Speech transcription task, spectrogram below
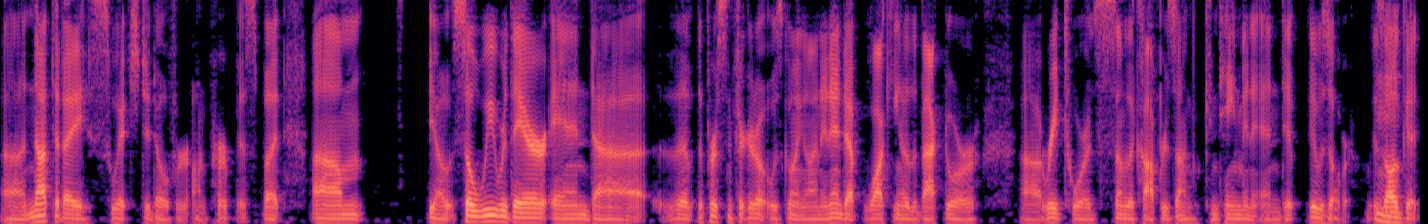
Uh, not that I switched it over on purpose, but um, you know, so we were there, and uh, the the person figured out what was going on and ended up walking out of the back door uh, right towards some of the coppers on containment, and it, it was over. It was all good.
